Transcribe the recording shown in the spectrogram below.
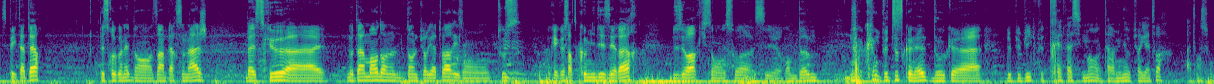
spectateur peut se reconnaître dans un personnage parce que, euh, notamment dans le, dans le purgatoire, ils ont tous en quelque sorte commis des erreurs, des erreurs qui sont en soi assez random, donc on peut tous connaître. Donc euh, le public peut très facilement terminer au purgatoire. Attention.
